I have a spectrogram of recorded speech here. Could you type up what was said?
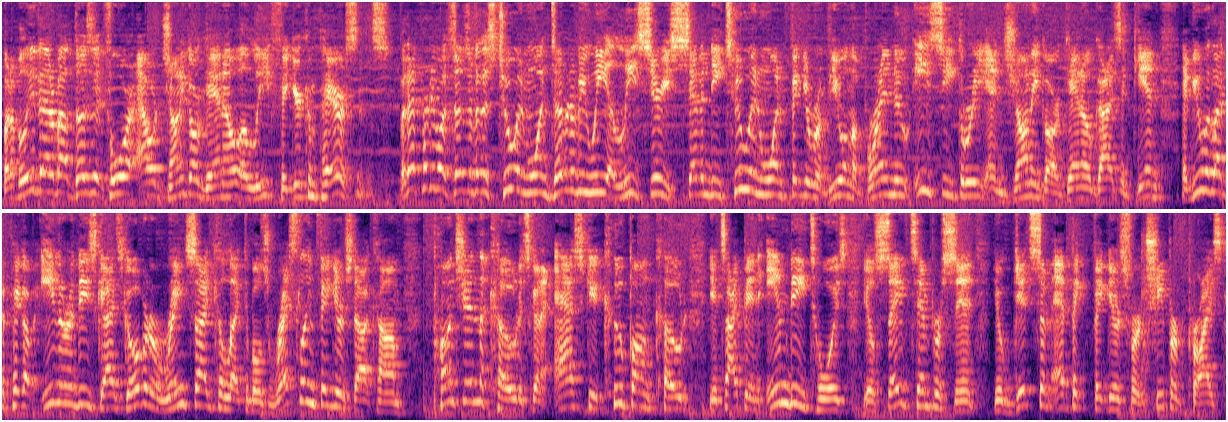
but I believe that about does it for our Johnny Gargano Elite figure comparisons. But that pretty much does it for this 2-in-1 WWE Elite Series 72 2-in-1 figure review on the brand new EC3 and Johnny Gargano. Guys, again, if you would like to pick up either of these guys, go over to Ringside Collectibles, WrestlingFigures.com, punch in the code. It's going to ask you coupon code. You type in MD Toys. You'll save 10%. You'll get some epic figures for a cheaper price,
